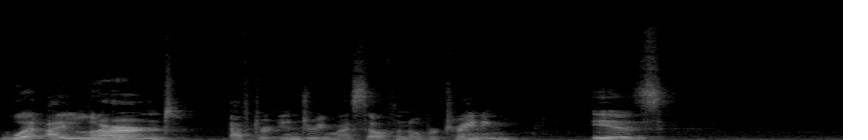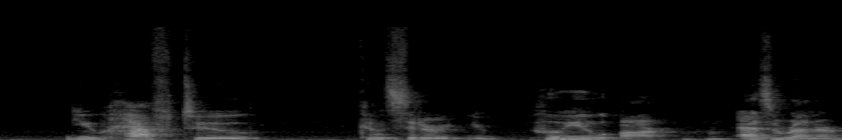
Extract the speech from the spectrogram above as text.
What I learned after injuring myself and overtraining is you have to consider you, who you are Mhm. as a runner,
